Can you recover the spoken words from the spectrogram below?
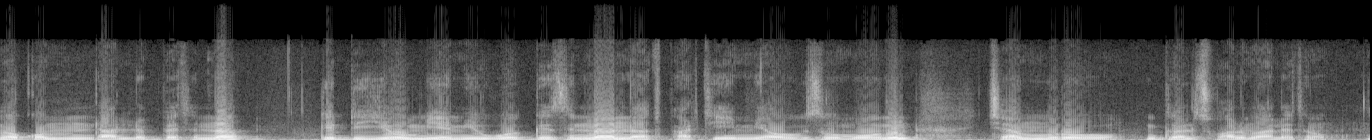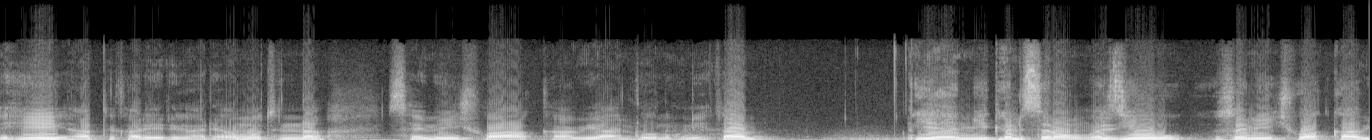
መቆም እንዳለበትና ግድያውም የሚወገዝና እናት ፓርቲ የሚያወግዘው መሆኑን ጨምሮ ገልጿል ማለት ነው። ይሄ አጠቃላይ ደጋዳሞትና ሰሜን ሸዋ አካባቢ ያለውን ሁኔታ የሚገልጽ ነው። እዚሁ ሰሜን ሸዋ አካባቢ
